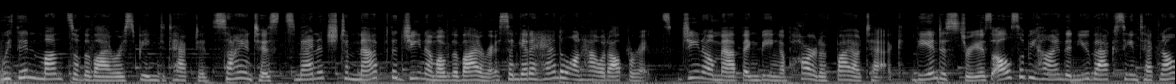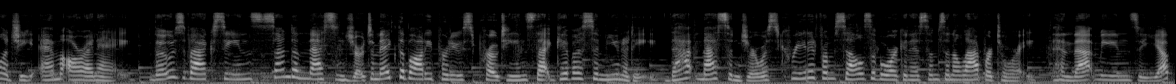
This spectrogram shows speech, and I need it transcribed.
Within months of the virus being detected, scientists managed to map the genome of the virus and get a handle on how it operates, genome mapping being a part of biotech. The industry is also behind the new vaccine technology mRNA. Those vaccines send a messenger to make the body produce proteins that give us immunity. That messenger was created from cells of organisms in a laboratory. And that means, yep,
